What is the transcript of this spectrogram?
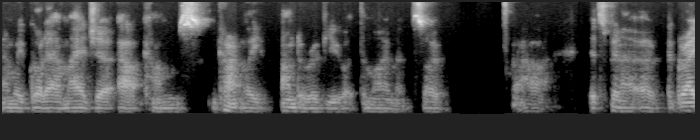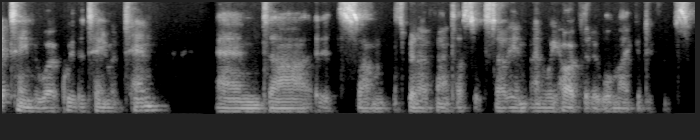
and we've got our major outcomes currently under review at the moment. So uh, it's been a, a great team to work with, a team of 10 and uh, it's um, it's been a fantastic study, and, and we hope that it will make a difference.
